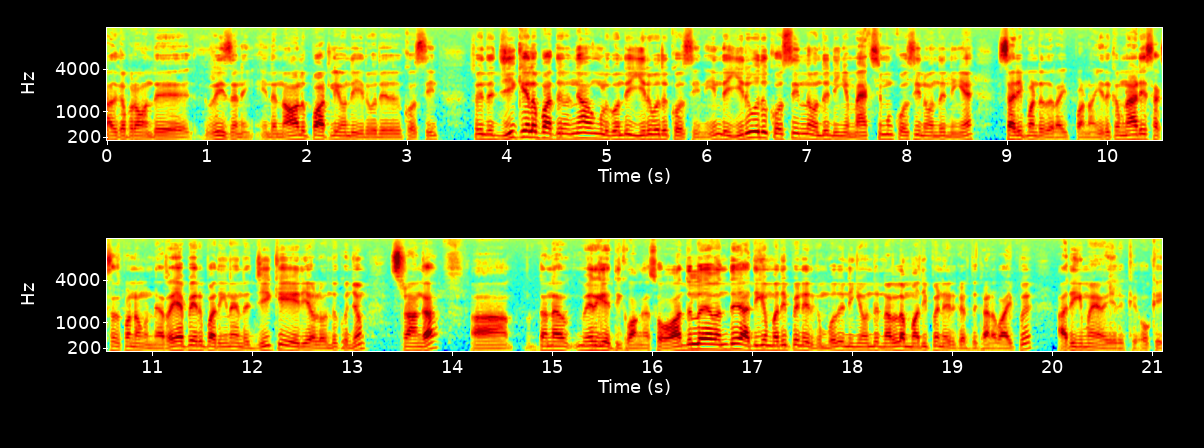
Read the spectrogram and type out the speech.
அதுக்கப்புறம் வந்து ரீசனிங் இந்த நாலு பார்ட்லேயும் வந்து இருபது கொஸ்டின் ஸோ இந்த ஜிகேயில் பார்த்தீங்கன்னா உங்களுக்கு வந்து இருபது கொஸ்டின் இந்த இருபது கொஸ்டினில் வந்து நீங்கள் மேக்ஸிமம் கொஸ்டின் வந்து நீங்கள் சரி பண்ணுறது ரைட் பண்ணணும். இதுக்கு முன்னாடி சக்ஸஸ் பண்ணவங்க நிறைய பேர் பார்த்தீங்கன்னா இந்த ஜிகே ஏரியாவில் வந்து கொஞ்சம் ஸ்ட்ராங்காக தன்னை மெருகேற்றிக்குவாங்க ஸோ அதில் வந்து அதிக மதிப்பெண் இருக்கும்போது நீங்கள் வந்து நல்ல மதிப்பெண் இருக்கிறதுக்கான வாய்ப்பு அதிகமாக இருக்குது ஓகே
